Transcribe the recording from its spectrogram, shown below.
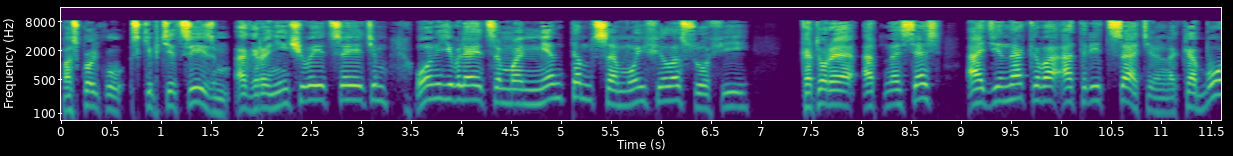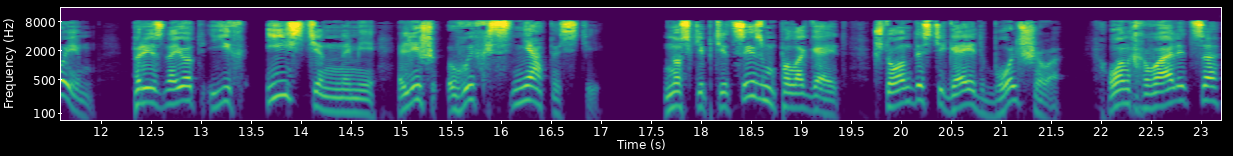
Поскольку скептицизм ограничивается этим, он является моментом самой философии, которая, относясь одинаково отрицательно к обоим, признает их истинными лишь в их снятости. Но скептицизм полагает, что он достигает большего — он хвалится,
